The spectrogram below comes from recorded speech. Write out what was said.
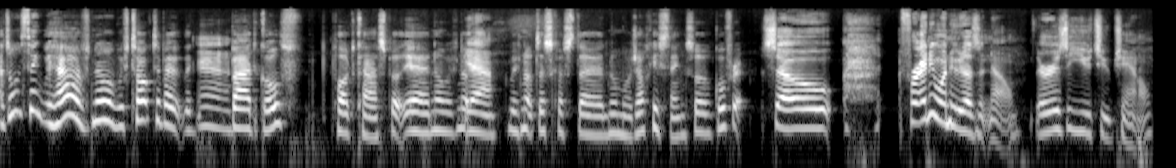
I don't think we have. No, we've talked about the Yeah. bad golf podcast, but yeah, no, we've not. Yeah. we've not discussed the no more jockeys thing. So go for it. So, for anyone who doesn't know, there is a YouTube channel,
